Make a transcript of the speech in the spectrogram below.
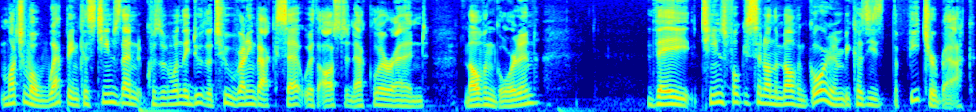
much of a weapon because teams then because when they do the two running back set with Austin Ekeler and Melvin Gordon, they teams focus in on the Melvin Gordon because he's the feature back.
